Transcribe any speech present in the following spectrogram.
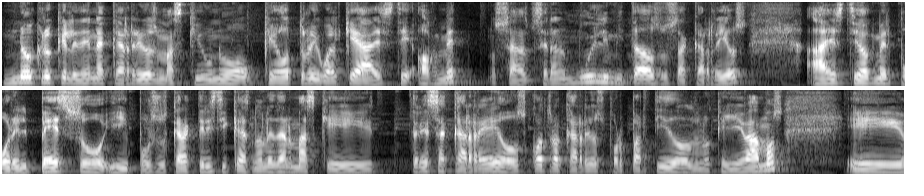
No creo que le den acarreos más que uno que otro, igual que a este Ogmed. O sea, serán muy limitados sus acarreos. A este Ogmed por el peso y por sus características no le dan más que tres acarreos, cuatro acarreos por partido, lo que llevamos. Eh,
